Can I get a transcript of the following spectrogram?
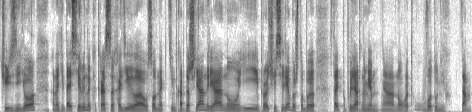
через нее на китайский рынок как раз заходила условно Ким Кардашьян, Рианну и прочие селебы, чтобы стать популярными, а, ну вот, вот у них там.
